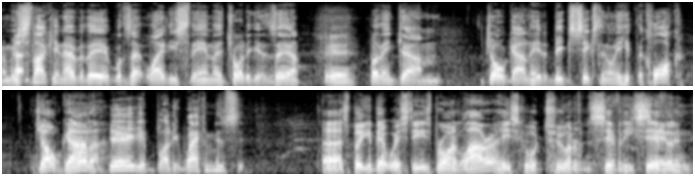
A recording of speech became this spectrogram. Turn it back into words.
And we snuck in over there. Was that ladies' stand? They tried to get us out. Yeah. But I think um, Joel Garden hit a big six and nearly hit the clock. Joel Garner. Yeah, you get bloody whack him. Uh, speaking about West Indies, Brian Lara, he scored 277,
